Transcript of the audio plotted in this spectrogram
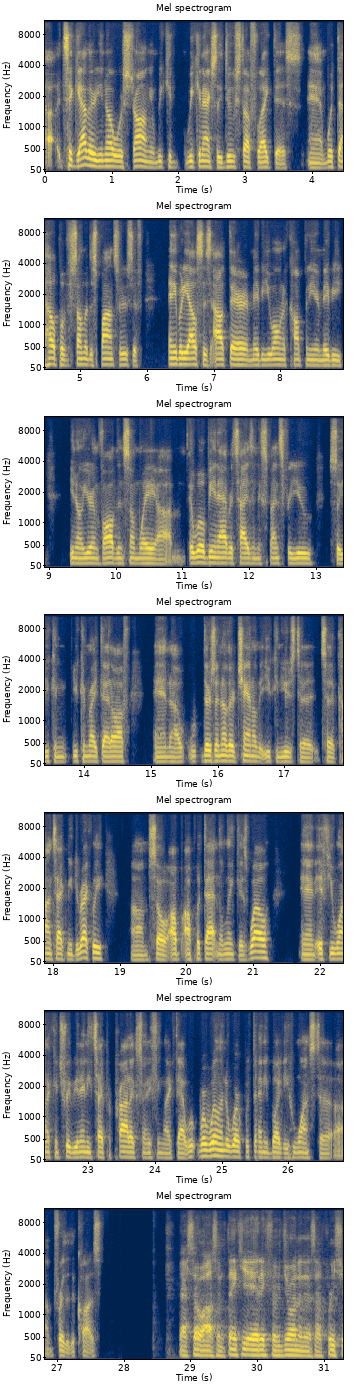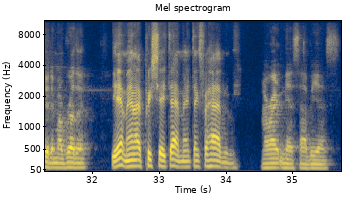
uh, together, you know, we're strong and we could, we can actually do stuff like this. And with the help of some of the sponsors, if anybody else is out there and maybe you own a company or maybe, you know, you're involved in some way, um, it will be an advertising expense for you. So you can, you can write that off. And uh, there's another channel that you can use to, to contact me directly um, so I'll, I'll put that in the link as well. And if you want to contribute any type of products or anything like that, we're, we're willing to work with anybody who wants to um, further the cause. That's so awesome. Thank you, Eddie, for joining us. I appreciate it, my brother. Yeah, man. I appreciate that, man. Thanks for having me. All right, Miss IBS.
